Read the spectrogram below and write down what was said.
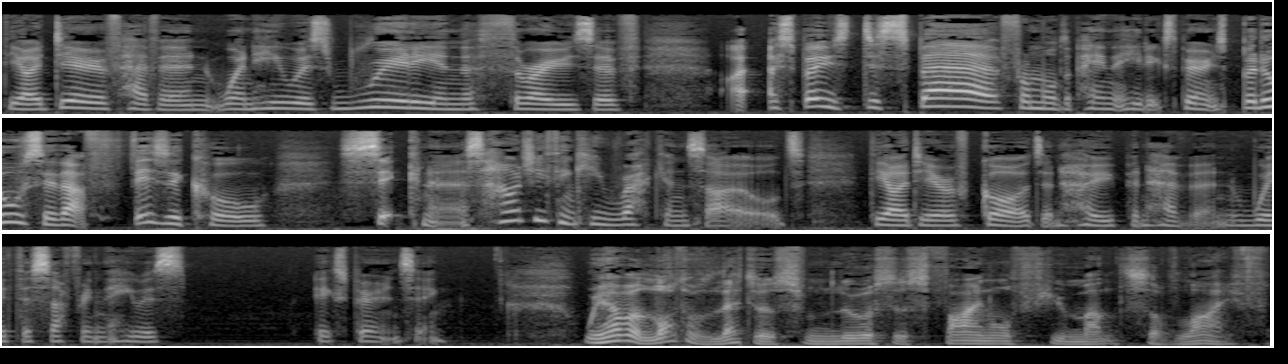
the idea of heaven when he was really in the throes of, I suppose, despair from all the pain that he'd experienced, but also that physical sickness? How do you think he reconciled the idea of God and hope and heaven with the suffering that he was experiencing? We have a lot of letters from Lewis's final few months of life,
